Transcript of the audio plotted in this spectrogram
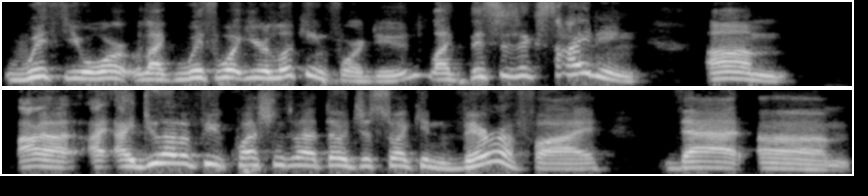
with your, like, with what you're looking for, dude. Like, this is exciting. Um, I, I do have a few questions about though, just so I can verify that, um,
